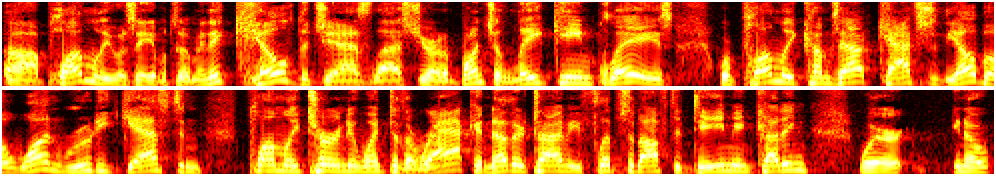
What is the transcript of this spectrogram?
uh, Plumlee was able to. I mean, they killed the Jazz last year on a bunch of late game plays where Plumlee comes out, catches the elbow. One, Rudy guessed, and Plumlee turned and went to the rack. Another time, he flips it off to Damian Cutting, where you know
